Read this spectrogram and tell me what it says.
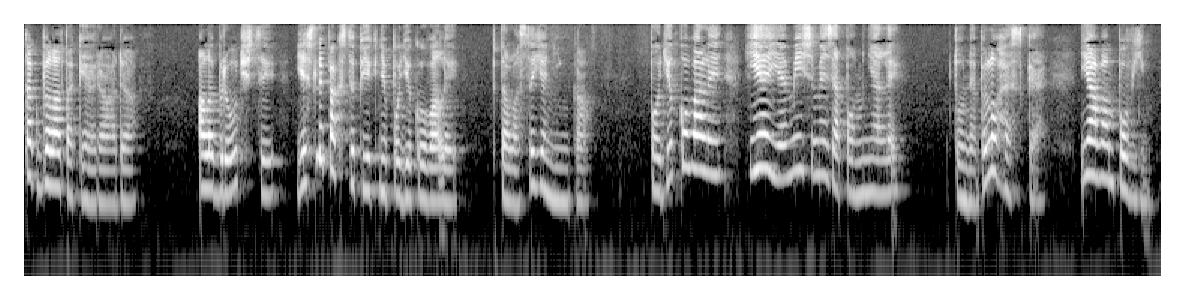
tak byla také ráda. Ale broučci, jestli pak jste pěkně poděkovali, ptala se Janinka. Poděkovali? Je, je, my jsme zapomněli. To nebylo hezké. Já vám povím.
